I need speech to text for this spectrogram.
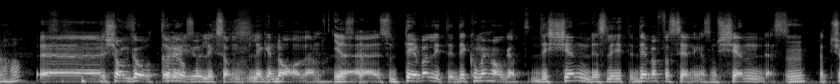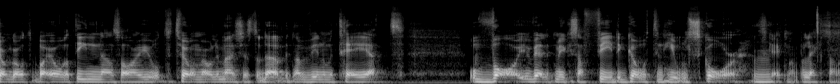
Eh, Sean Goater är ju liksom legendaren. Just det. Eh, så det var lite, det kommer jag ihåg att det kändes lite, det var försäljningen som kändes. Mm. För att Sean Goater bara året innan så har han gjort två mål i Manchester Derby när vi vinner med 3-1. Och var ju väldigt mycket så feed the goat and he will score, mm. skrek man på läktarna.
